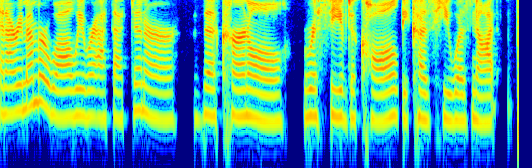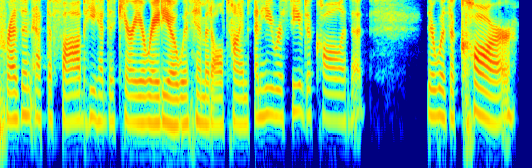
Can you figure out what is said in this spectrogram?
And I remember while we were at that dinner, the colonel received a call because he was not present at the fob. He had to carry a radio with him at all times. And he received a call that there was a car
